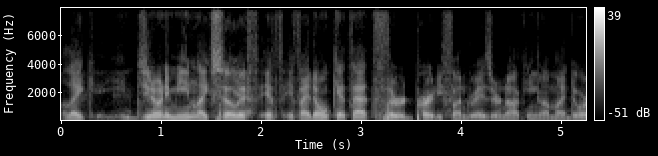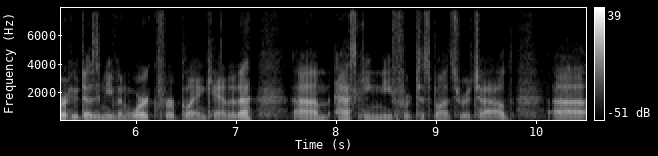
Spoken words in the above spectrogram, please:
Like, do you know what I mean? Like, so Yeah. if, if, if I don't get that third party fundraiser knocking on my door who doesn't even work for Plan Canada, um, asking me for to sponsor a child, uh,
